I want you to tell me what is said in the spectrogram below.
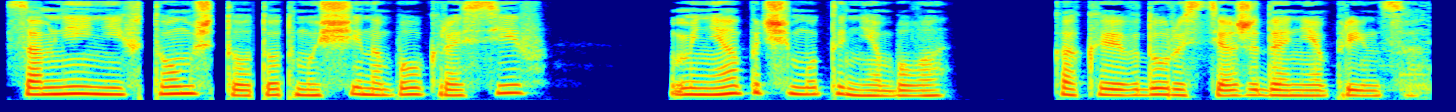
Сомнений в том, что тот мужчина был красив, у меня почему-то не было, как и в дурости ожидания принца.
